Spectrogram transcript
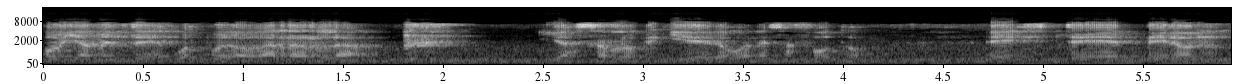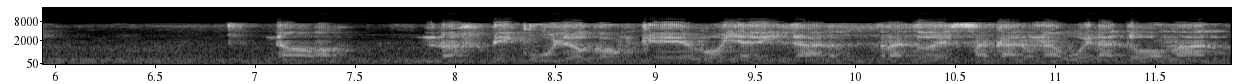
Obviamente después puedo agarrarla y hacer lo que quiero con esa foto. Este, pero no, no especulo con que voy a editar. Trato de sacar una buena toma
